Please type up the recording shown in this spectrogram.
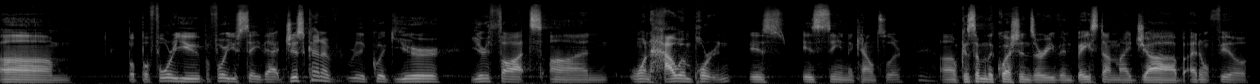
Um, but before you before you say that, just kind of really quick your your thoughts on one how important is is seeing a counselor because um, some of the questions are even based on my job. I don't feel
